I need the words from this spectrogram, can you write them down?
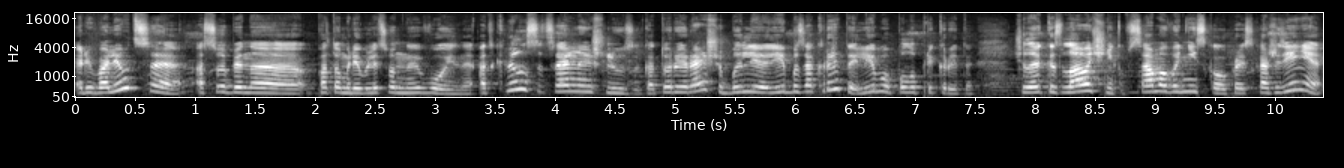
Революция, особенно потом революционные войны, открыла социальные шлюзы, которые раньше были либо закрыты, либо полуприкрыты. Человек из лавочников самого низкого происхождения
